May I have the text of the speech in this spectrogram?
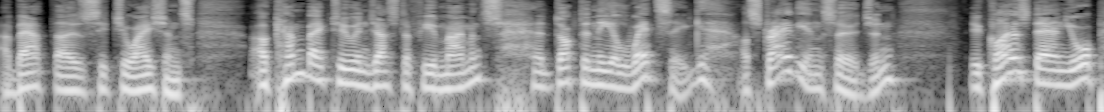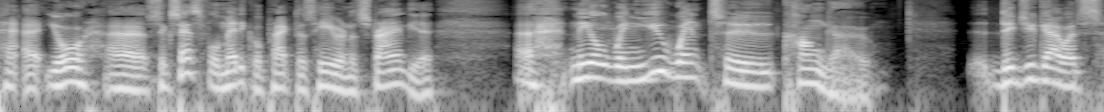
about those situations. I'll come back to you in just a few moments. Uh, Dr. Neil Wetzig, Australian surgeon, who closed down your pa- your uh, successful medical practice here in Australia. Uh, Neil, when you went to Congo, did you go at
